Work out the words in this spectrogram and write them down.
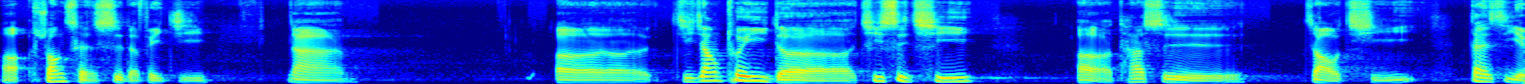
啊双层式的飞机。那呃，即将退役的七四七，呃，它是早期，但是也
